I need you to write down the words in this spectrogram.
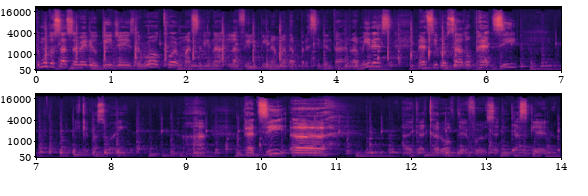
The Mundo Salsa Radio DJs, the Royal Court, Marcelina La Filipina, Madame Presidenta Ramirez, Nancy Rosado, Pat Z. ¿Y qué pasó ahí? Pat Z, uh, I got cut off there for a second, got scared.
